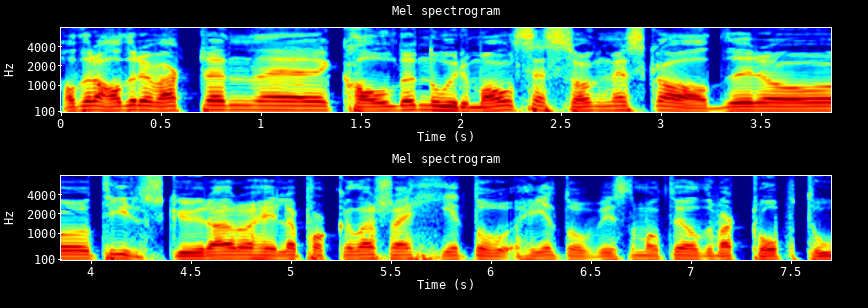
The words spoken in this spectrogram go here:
hadde, hadde det vært en eh, kall det normal sesong med skader og tilskuere og hele pakka der, så er jeg helt, helt overbevist om at vi hadde vært topp to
